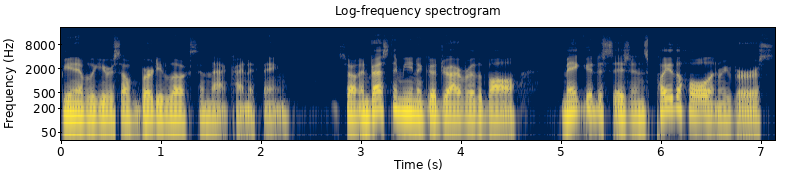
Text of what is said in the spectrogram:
being able to give yourself birdie looks, and that kind of thing. So invest in being a good driver of the ball, make good decisions, play the hole in reverse,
